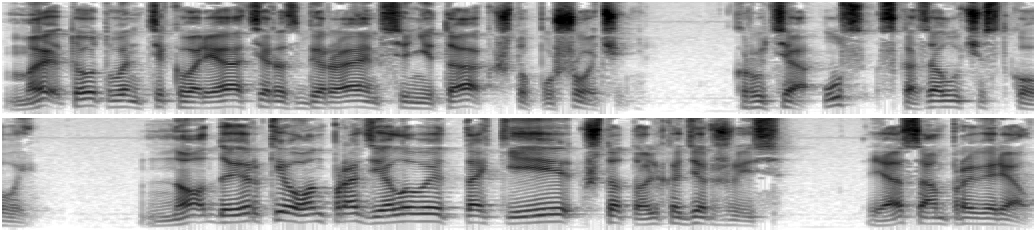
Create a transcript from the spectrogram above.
Мы тут в антиквариате разбираемся не так, чтоб уж очень. Крутя ус, сказал участковый. Но дырки он проделывает такие, что только держись. Я сам проверял.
